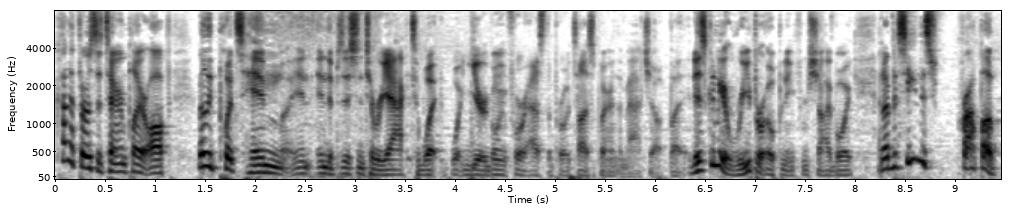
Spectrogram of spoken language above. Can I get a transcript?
kind of throws the Terran player off, really puts him in, in the position to react to what, what you're going for as the Protoss player in the matchup. But it is going to be a Reaper opening from Shy Boy. And I've been seeing this crop up,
